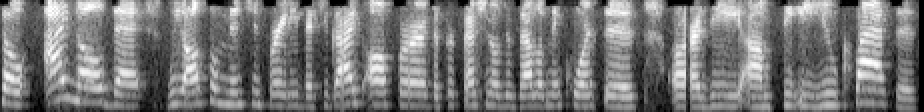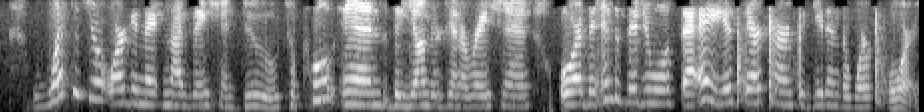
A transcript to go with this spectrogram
So I know that we also mentioned, Brady, that you guys offer the professional development courses or the um, CEU classes. What does your organization do to pull in the younger generation or the individuals that, hey, it's their turn to get in the workforce?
